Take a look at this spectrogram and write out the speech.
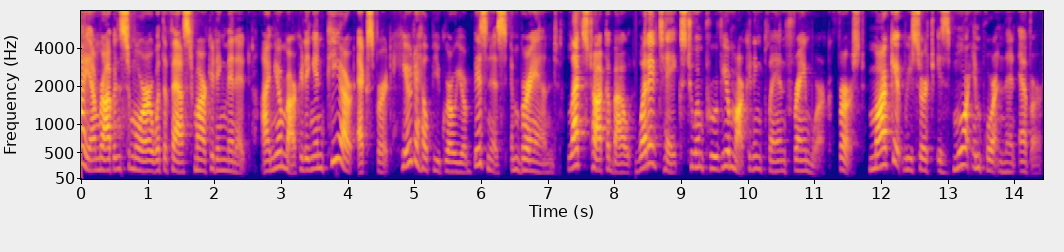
Hi, I'm Robin Samora with the Fast Marketing Minute. I'm your marketing and PR expert, here to help you grow your business and brand. Let's talk about what it takes to improve your marketing plan framework. First, market research is more important than ever.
